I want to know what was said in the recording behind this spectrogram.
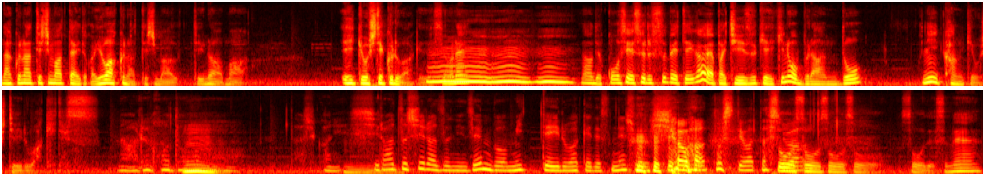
なくなってしまったりとか弱くなってしまうっていうのはまあ影響してくるわけですよね。うんうんうんなので構成する全てがやっぱりチーズケーキのブランドに関係をしているわけです。なるほど、うん確かに。うん。知らず知らずに全部を見ているわけですね 消費者はとして私は。そうそうそうそう。そうですね。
